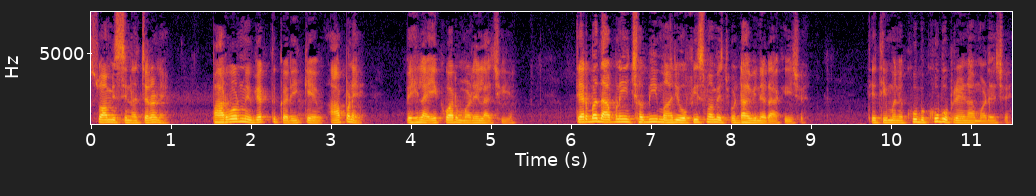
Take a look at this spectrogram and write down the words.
સ્વામીશ્રીના ચરણે ભારવર્મી વ્યક્ત કરી કે આપણે પહેલાં એકવાર મળેલા છીએ. ત્યારબાદ આપણી છબી મારી ઓફિસમાં મેં ચઢાવીને રાખી છે. તેથી મને ખૂબ ખૂબ પ્રેરણા મળે છે.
